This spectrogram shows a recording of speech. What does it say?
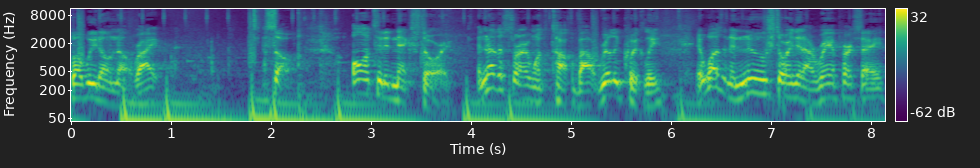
but we don't know, right? So, on to the next story. Another story I want to talk about really quickly. It wasn't a news story that I read per se,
